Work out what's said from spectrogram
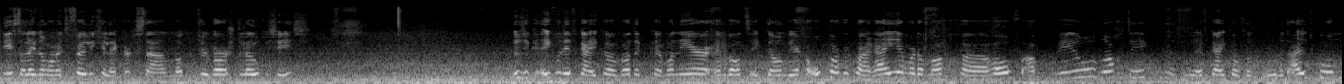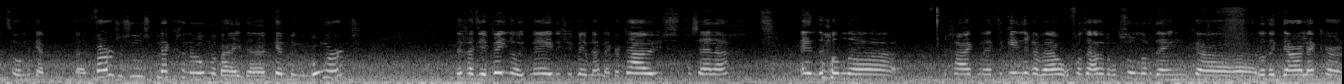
Die heeft alleen nog maar met een veuletje lekker gestaan. Wat natuurlijk hartstikke logisch is. Dus ik, ik moet even kijken wat ik, eh, wanneer en wat ik dan weer ga oppakken qua rijden. Maar dat mag uh, half april, dacht ik. Dus ik moet even kijken of dat, hoe dat uitkomt. Want ik heb uh, het vouwerseizoensplek genomen bij de camping de Bongert. Dan gaat JP nooit mee, dus JP blijft lekker thuis. Gezellig. En dan uh, ga ik met de kinderen wel van zaterdag op zondag denk dat ik daar lekker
